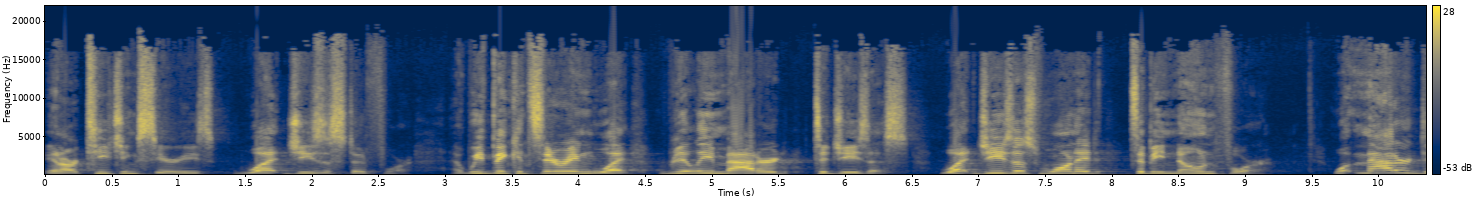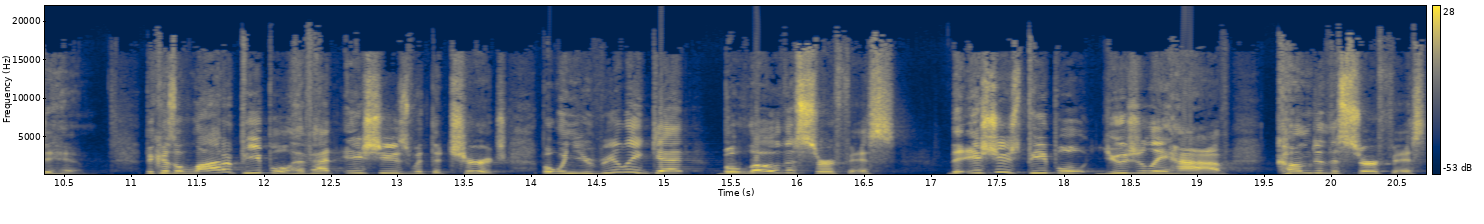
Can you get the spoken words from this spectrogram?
in our teaching series, What Jesus Stood For. And we've been considering what really mattered to Jesus, what Jesus wanted to be known for, what mattered to him. Because a lot of people have had issues with the church, but when you really get below the surface, the issues people usually have come to the surface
